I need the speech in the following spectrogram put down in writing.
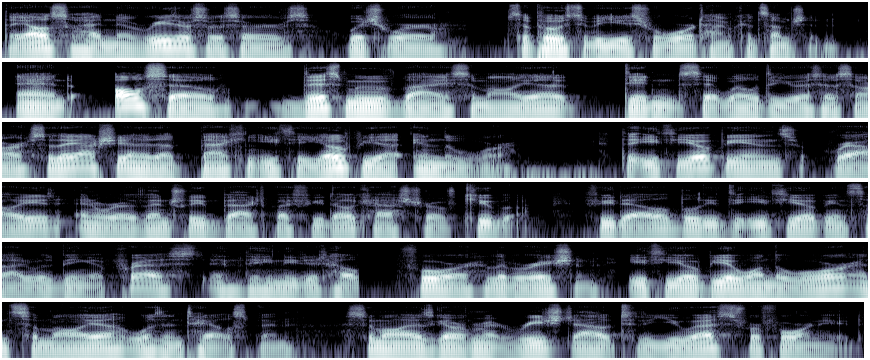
They also had no resource reserves, which were supposed to be used for wartime consumption. And also, this move by Somalia didn't sit well with the USSR, so they actually ended up backing Ethiopia in the war. The Ethiopians rallied and were eventually backed by Fidel Castro of Cuba. Fidel believed the Ethiopian side was being oppressed and they needed help for liberation. Ethiopia won the war and Somalia was in tailspin. Somalia's government reached out to the U.S. for foreign aid.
